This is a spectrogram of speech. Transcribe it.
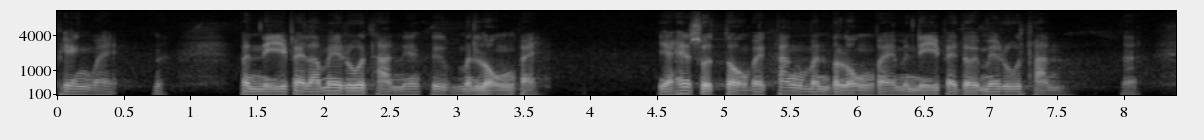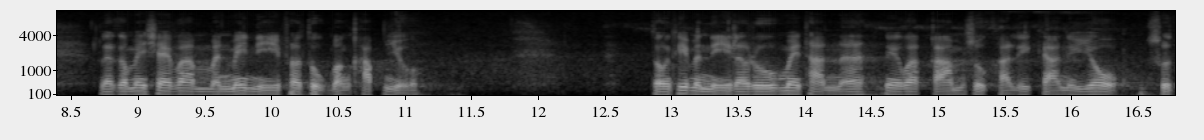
เพ่งไว้มันหนีไปแล้วไม่รู้ทันนี่คือมันหลงไป อย่าให้สุดตรงไปข้างมันหลงไป มันหนีไปโดยไม่รู้ทันนะแล้วก็ไม่ใช่ว่ามันไม่หนีเพราะถูกบังคับอยู่ ตรงที่มันหนีแล้วรู้ไม่ทันนะ เรียกว่ากามสุขาริการนุโยกสุด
